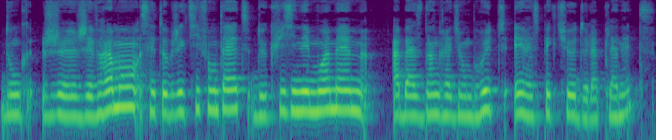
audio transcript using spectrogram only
Donc j'ai vraiment cet objectif en tête de cuisiner moi-même à base d'ingrédients bruts et respectueux de la planète,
